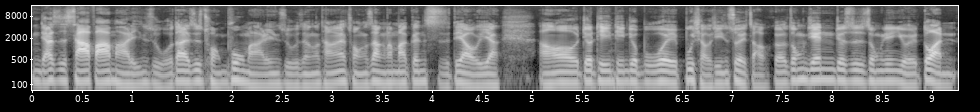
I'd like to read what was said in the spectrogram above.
人家是沙发马铃薯，我大概是床铺马铃薯，整个躺在床上他妈跟死掉一样，然后就听一听就不会不小心睡着。可中间就是中间有一段，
